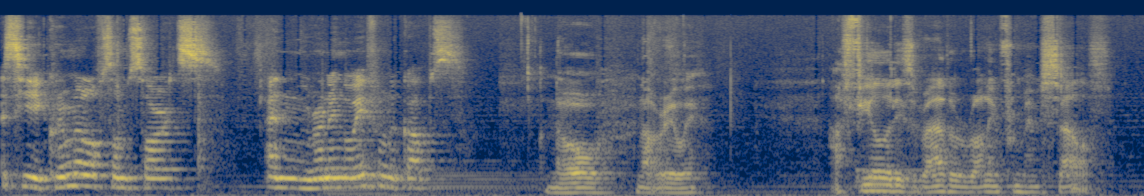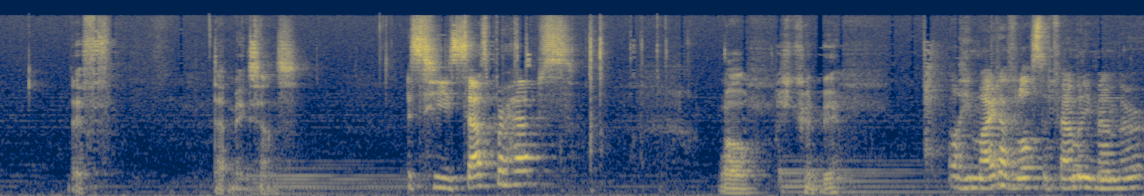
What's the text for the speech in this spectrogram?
Is he a criminal of some sorts and running away from the cops? No, not really. I feel that he's rather running from himself. If that makes sense. Is he sad perhaps? Well, he could be. Well, he might have lost a family member.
